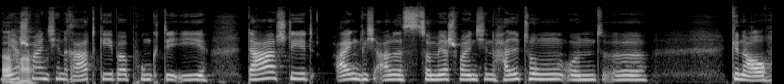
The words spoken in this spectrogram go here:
Meerschweinchenratgeber.de. Da steht eigentlich alles zur Meerschweinchenhaltung und äh, genau,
